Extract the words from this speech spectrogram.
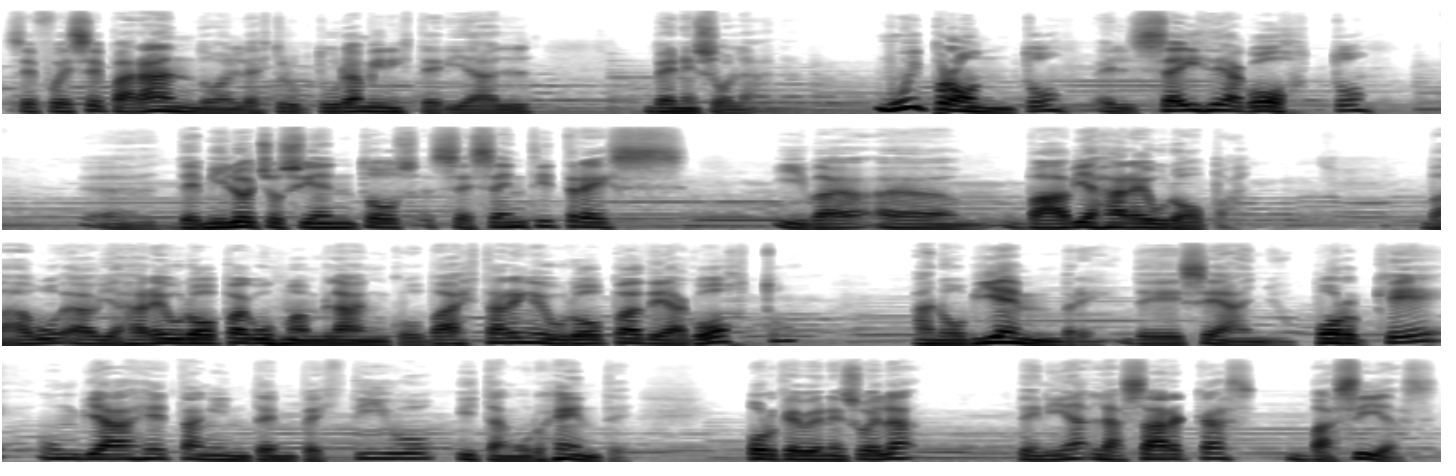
se fue separando en la estructura ministerial venezolana. Muy pronto, el 6 de agosto eh, de 1863, iba, eh, va a viajar a Europa. Va a viajar a Europa Guzmán Blanco. Va a estar en Europa de agosto a noviembre de ese año. ¿Por qué un viaje tan intempestivo y tan urgente? Porque Venezuela tenía las arcas vacías.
